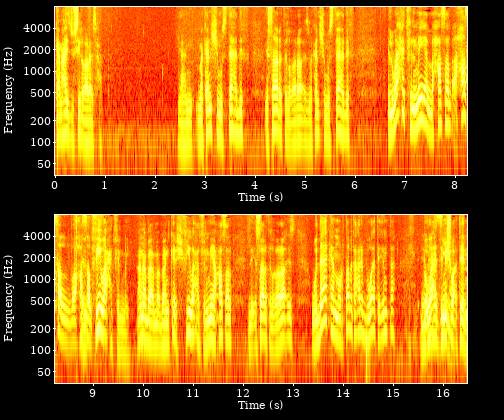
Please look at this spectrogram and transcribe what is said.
كان عايز يثير غرائز حد. يعني ما كانش مستهدف إثارة الغرائز ما كانش مستهدف. الواحد في المية اللي حصل حصل وحصل في واحد في المية. أنا ب- ما بنكرش. في واحد في المية حصل لإثارة الغرائز وده كان مرتبط عارف بوقت إمتى؟ بوقت. مش وقتنا.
